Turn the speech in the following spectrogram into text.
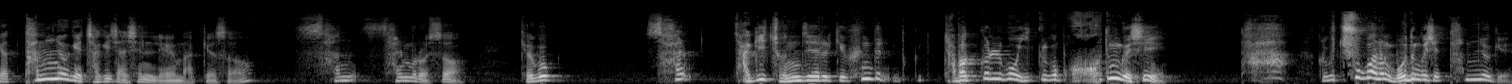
그러니까 탐욕에 자기 자신을 내어 맡겨서 산, 삶으로써 결국 삶, 자기 존재를 이렇게 흔들, 잡아 끌고 이끌고 모든 것이 다 그리고 추구하는 모든 것이 탐욕이에요.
